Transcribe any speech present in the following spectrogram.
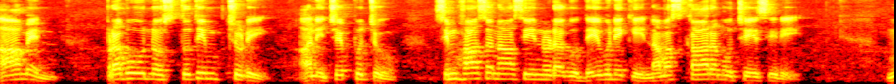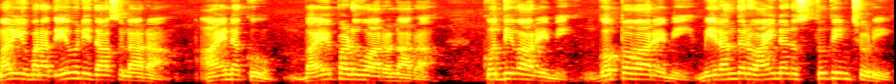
ఆమెన్ ప్రభువును స్తుతించుడి అని చెప్పుచు సింహాసనాసీనుడగు దేవునికి నమస్కారము చేసిరి. మరియు మన దేవుని దాసులారా ఆయనకు భయపడువారలారా. కొద్దివారేమి గొప్పవారేమి మీరందరూ ఆయనను స్తుతించుడి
